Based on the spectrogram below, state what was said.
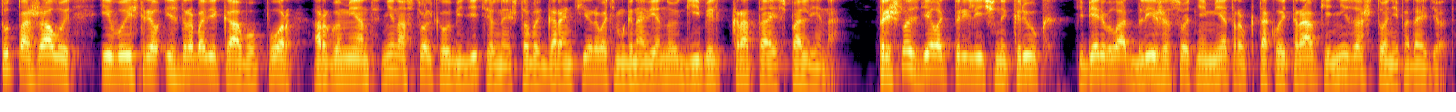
Тут, пожалуй, и выстрел из дробовика в упор – аргумент не настолько убедительный, чтобы гарантировать мгновенную гибель крота из полина. Пришлось сделать приличный крюк, Теперь Влад ближе сотни метров к такой травке ни за что не подойдет.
